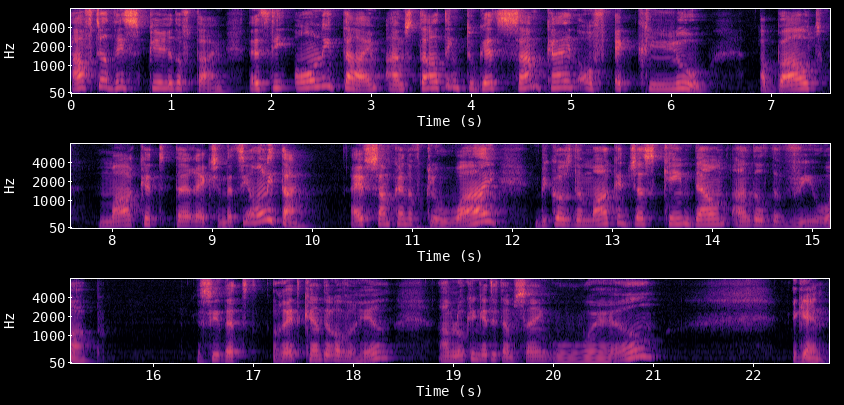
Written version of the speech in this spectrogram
After this period of time, that's the only time I'm starting to get some kind of a clue about market direction. That's the only time I have some kind of clue. Why? Because the market just came down under the VWAP. You see that red candle over here? I'm looking at it, I'm saying, well, again,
